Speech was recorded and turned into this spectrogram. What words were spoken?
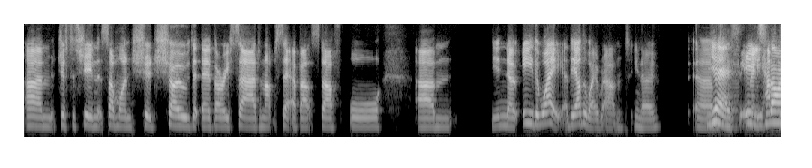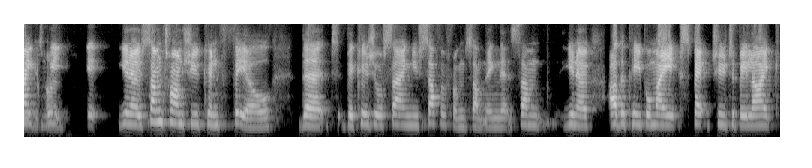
um, just assume that someone should show that they're very sad and upset about stuff or, um, you know, either way, the other way around, you know. Um, yes, really it's like we you know, sometimes you can feel that because you're saying you suffer from something that some, you know, other people may expect you to be like,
